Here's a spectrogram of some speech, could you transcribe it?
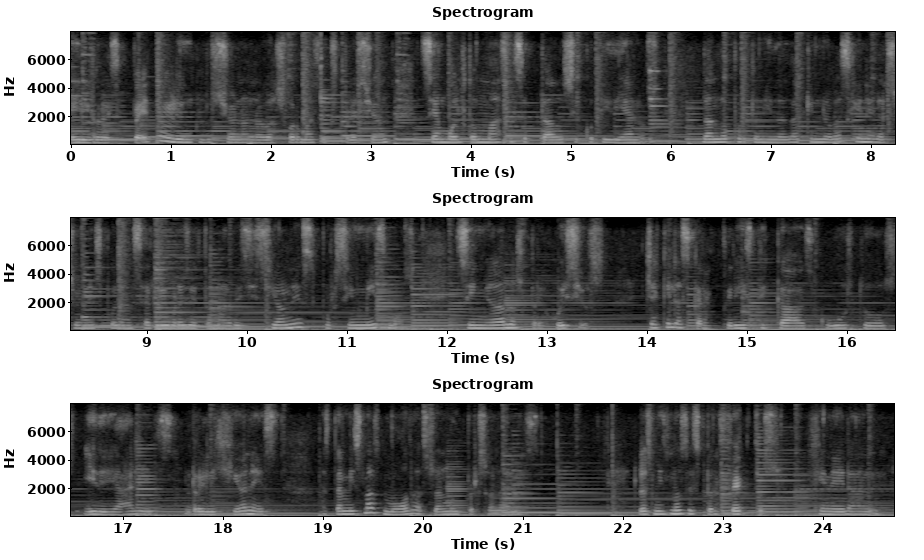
el respeto y la inclusión a nuevas formas de expresión se han vuelto más aceptados y cotidianos, dando oportunidad a que nuevas generaciones puedan ser libres de tomar decisiones por sí mismos, sin miedo a los prejuicios, ya que las características, gustos, ideales, religiones, hasta mismas modas son muy personales. Los mismos desperfectos generan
